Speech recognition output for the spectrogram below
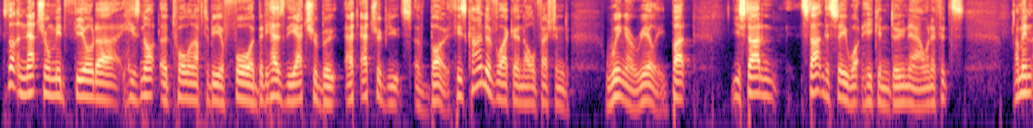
he's not a natural midfielder. He's not tall enough to be a forward, but he has the attribute at- attributes of both. He's kind of like an old fashioned winger, really. But you're starting starting to see what he can do now, and if it's I mean,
